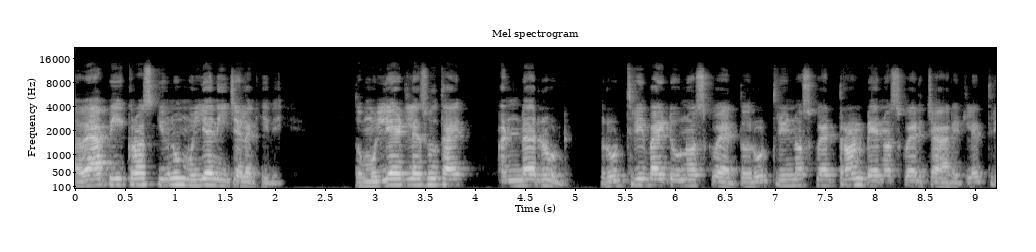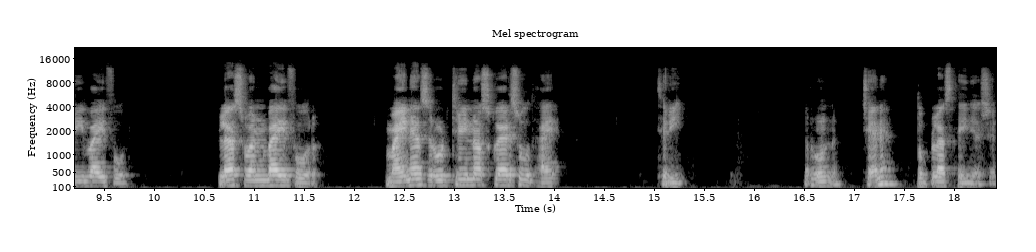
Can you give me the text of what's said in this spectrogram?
હવે આ પી ક્રોસ ક્યુ નું મૂલ્ય નીચે લખી દઈએ. તો મૂલ્ય એટલે શું થાય? Under root root three by two નો સ્ક્વેર તો રૂટ થ્રી નો સ્ક્વેર ત્રણ, બે નો સ્ક્વેર ચાર, એટલે three by four plus one by four minus root three નો સ્ક્વેર શું થાય? થ્રી ઋણ છે ને? તો પ્લસ થઈ જશે.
